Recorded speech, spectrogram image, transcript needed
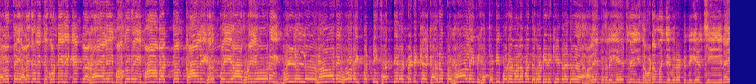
களத்தை அலங்கரித்துக் கொண்டிருக்கின்ற காலை மதுரை மாவட்டம் காளி கருப்பையா துணையோடு வெள்ளல்லூர் நாடு ஓடைப்பட்டி சந்திரன் மெடிக்கல் கருப்பு காலை மிக துடிப்புடன் வளம் வந்து கொண்டிருக்கின்றது. அழைப்புதலை ஏற்றி இந்த வடமஞ்சு விரட்டு நிகழ்ச்சியினை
